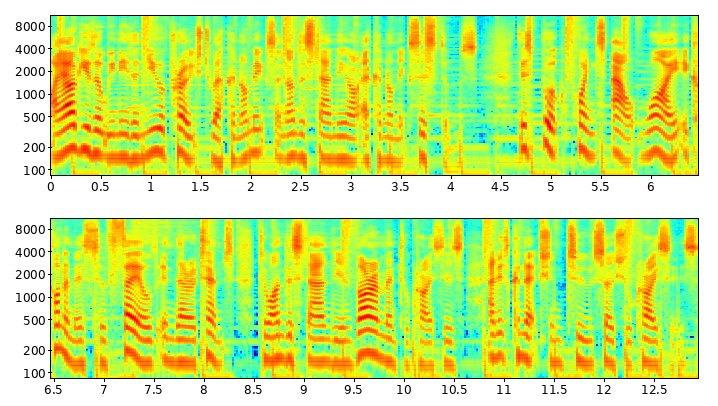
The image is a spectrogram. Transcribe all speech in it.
I argue that we need a new approach to economics and understanding our economic systems. This book points out why economists have failed in their attempts to understand the environmental crisis and its connection to social crisis.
